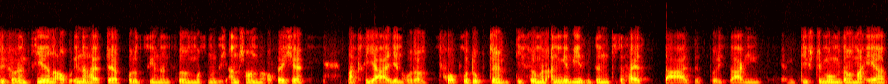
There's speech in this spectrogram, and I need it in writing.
differenzieren. Auch innerhalb der produzierenden Firmen muss man sich anschauen, auf welche Materialien oder Vorprodukte die Firmen angewiesen sind. Das heißt, da ist jetzt, würde ich sagen, die Stimmung, sagen wir mal, eher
